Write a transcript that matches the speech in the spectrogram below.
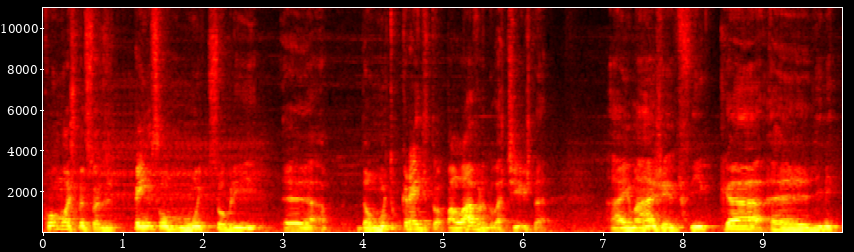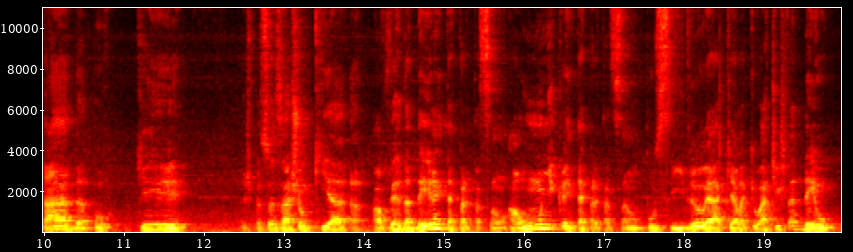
como as pessoas pensam muito sobre, é, dão muito crédito à palavra do artista, a imagem fica é, limitada porque as pessoas acham que a, a, verdadeira interpretação, a única interpretação possível é aquela que o artista deu.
